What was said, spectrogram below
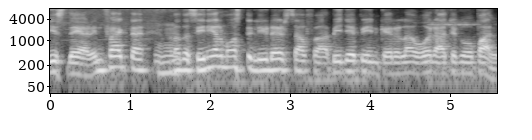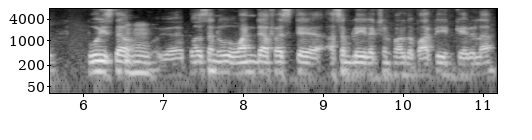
is there. In fact, uh, mm-hmm. one of the senior most leaders of uh, BJP in Kerala, O. Rajagopal, who is the mm-hmm. uh, person who won the first uh, assembly election for the party in Kerala,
